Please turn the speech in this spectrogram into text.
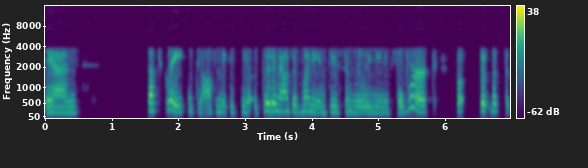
and that's great. You can often make a you know a good amount of money and do some really meaningful work. But but what the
